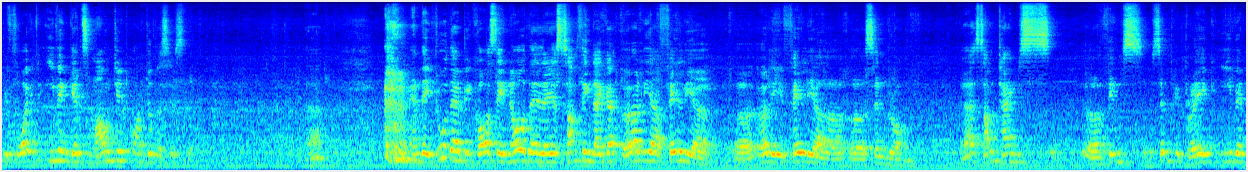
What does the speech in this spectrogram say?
before it even gets mounted onto the system. Yeah? and they do that because they know that there is something like an earlier failure, uh, early failure uh, syndrome. Yeah? Sometimes uh, things simply break even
